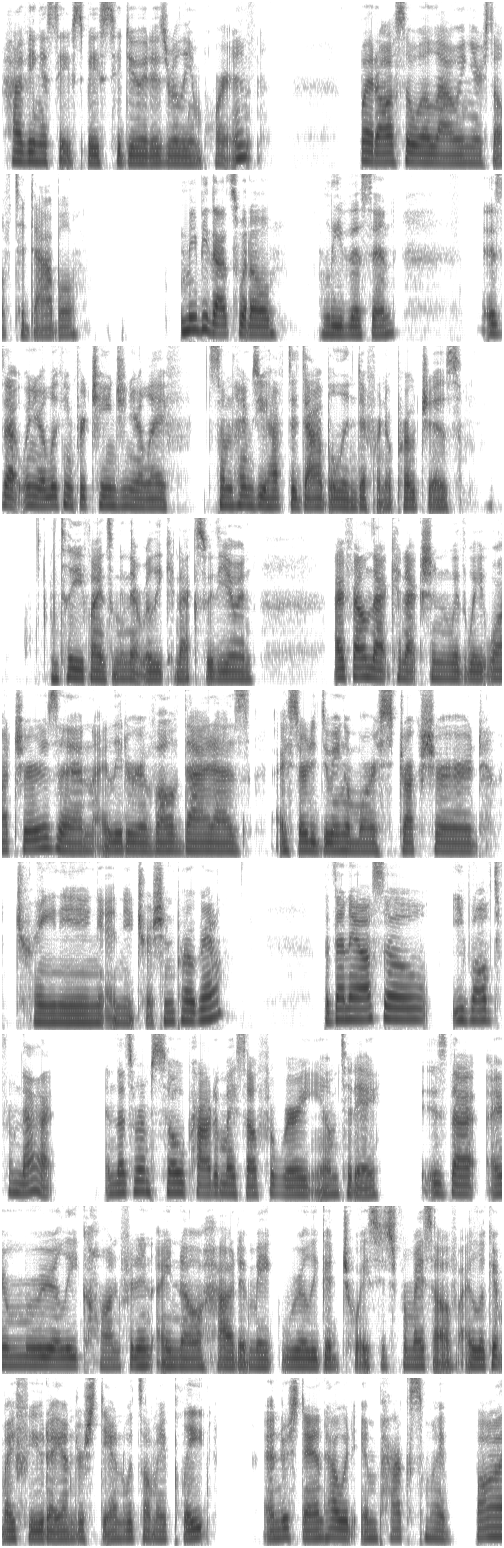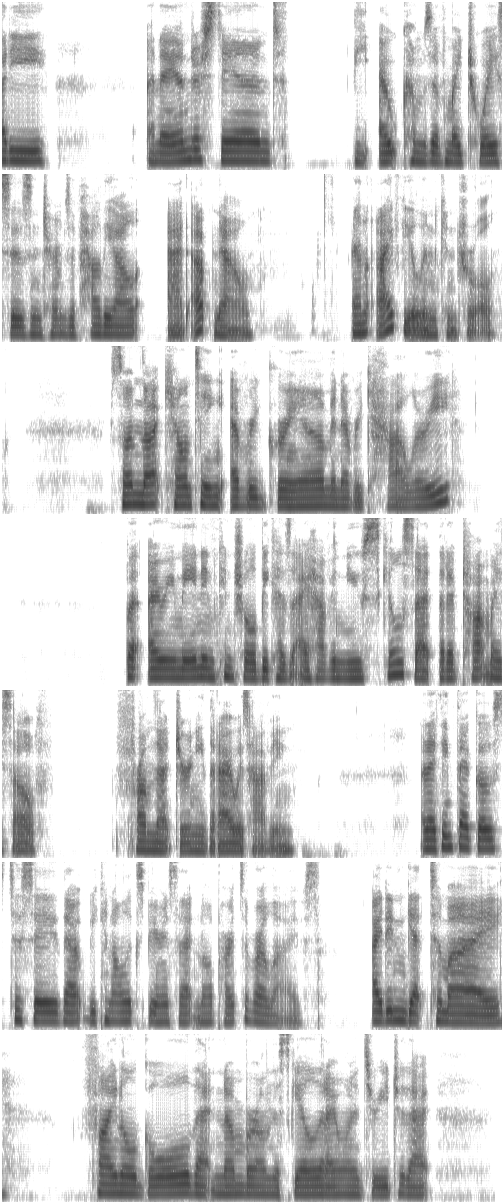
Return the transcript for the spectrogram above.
having a safe space to do it is really important but also allowing yourself to dabble. Maybe that's what I'll leave this in is that when you're looking for change in your life, sometimes you have to dabble in different approaches until you find something that really connects with you. And I found that connection with Weight Watchers, and I later evolved that as I started doing a more structured training and nutrition program. But then I also evolved from that and that's where I'm so proud of myself for where I am today is that I'm really confident. I know how to make really good choices for myself. I look at my food, I understand what's on my plate, I understand how it impacts my body, and I understand the outcomes of my choices in terms of how they all add up now. And I feel in control. So I'm not counting every gram and every calorie but I remain in control because I have a new skill set that I've taught myself from that journey that I was having. And I think that goes to say that we can all experience that in all parts of our lives. I didn't get to my final goal, that number on the scale that I wanted to reach, or that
